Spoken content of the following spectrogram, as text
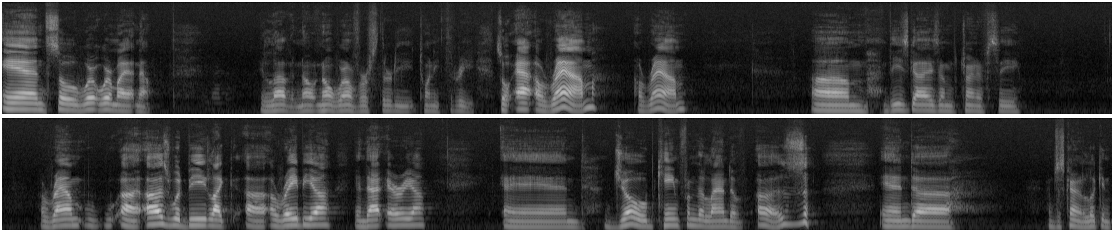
And so where, where am I at now? 11. No, no, we're on verse 30, 23. So at Aram, Aram um, these guys, I'm trying to see. Aram, uh, Uz would be like uh, Arabia in that area. And Job came from the land of Uz. And uh, I'm just kind of looking.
